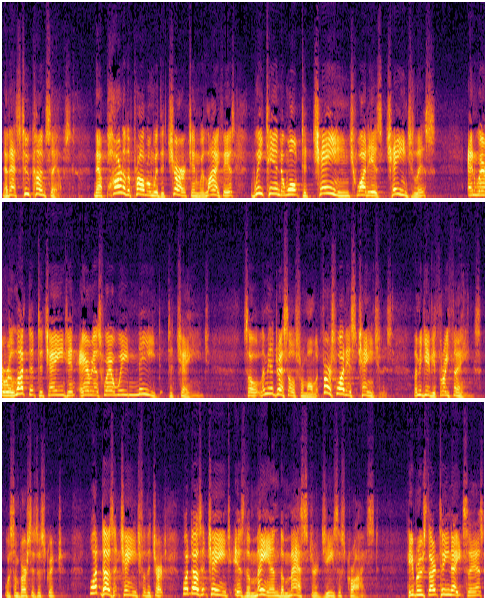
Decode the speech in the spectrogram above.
Now, that's two concepts. Now, part of the problem with the church and with life is we tend to want to change what is changeless, and we're reluctant to change in areas where we need to change. So, let me address those for a moment. First, what is changeless? Let me give you three things with some verses of Scripture. What doesn't change for the church? What doesn't change is the man, the master, Jesus Christ. Hebrews 13 8 says,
